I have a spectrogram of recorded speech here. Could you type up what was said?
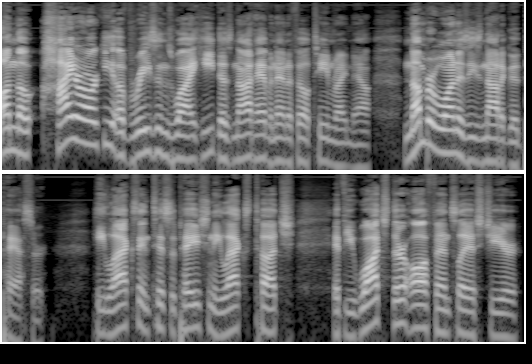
On the hierarchy of reasons why he does not have an NFL team right now, number one is he's not a good passer. He lacks anticipation. He lacks touch. If you watch their offense last year,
